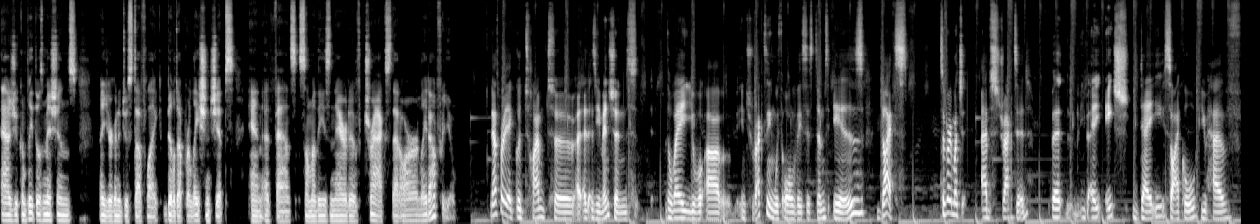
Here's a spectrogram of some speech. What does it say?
as you complete those missions, uh, you're going to do stuff like build up relationships and advance some of these narrative tracks that are laid out for you. Now it's probably a good time to, as you mentioned, the way you are interacting with all of these systems is dice. So very much abstracted, but each day cycle you have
